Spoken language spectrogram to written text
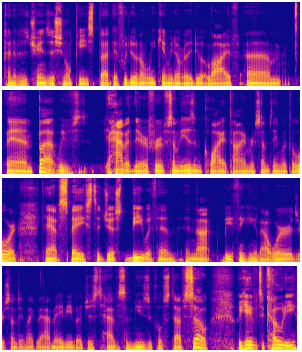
kind of as a transitional piece but if we do it on weekend we don't really do it live um, and but we've have it there for if somebody is in a quiet time or something with the lord they have space to just be with him and not be thinking about words or something like that maybe but just have some musical stuff. So we gave it to cody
